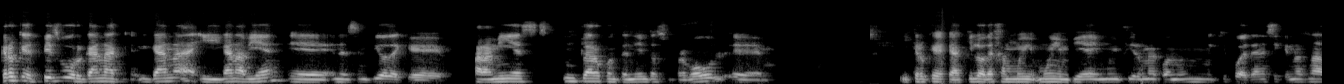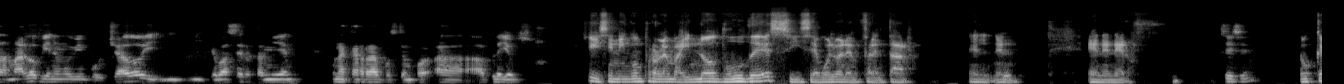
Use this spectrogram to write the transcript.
creo que Pittsburgh gana, gana y gana bien, eh, en el sentido de que para mí es un claro contendiente al Super Bowl. Eh, y creo que aquí lo deja muy, muy en pie y muy firme con un equipo de Tennessee que no es nada malo, viene muy bien coachado y, que va a ser también una carrera pues, a, a, playoffs. Sí, sin ningún problema. Y no dudes si se vuelven a enfrentar en, en, en enero. Sí, sí. Ok,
